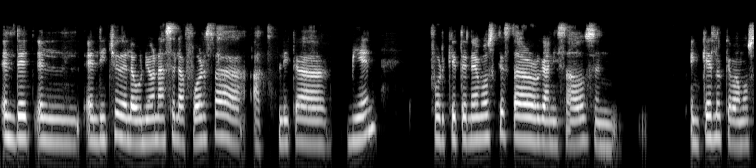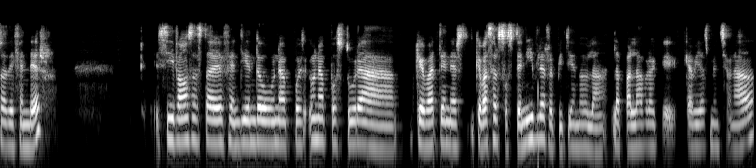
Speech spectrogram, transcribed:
el, dicho de la unión hace la fuerza aplica bien porque tenemos que estar organizados en, en qué es lo que vamos a defender si vamos a estar defendiendo una, pues, una postura que va a tener, que va a ser sostenible, repitiendo la, palabra que, habías mencionado,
